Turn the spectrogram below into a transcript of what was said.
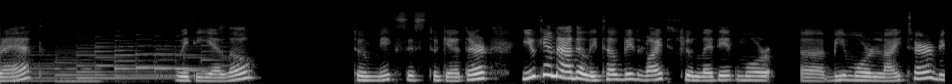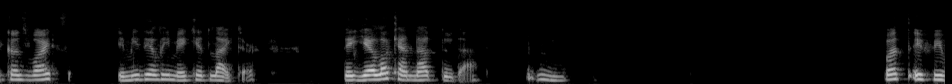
red with yellow to mix this together. You can add a little bit white to let it more uh, be more lighter because white immediately make it lighter. The yellow cannot do that. but if we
